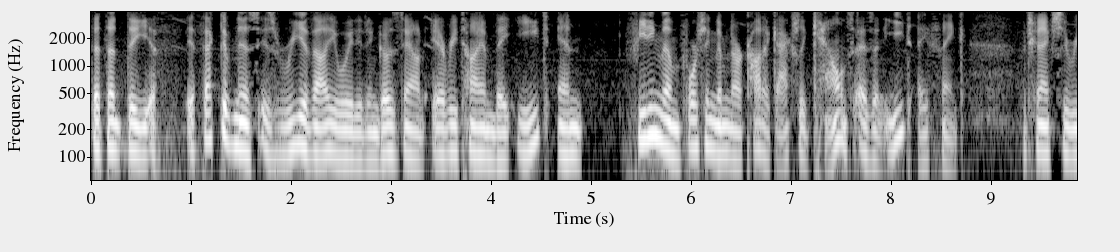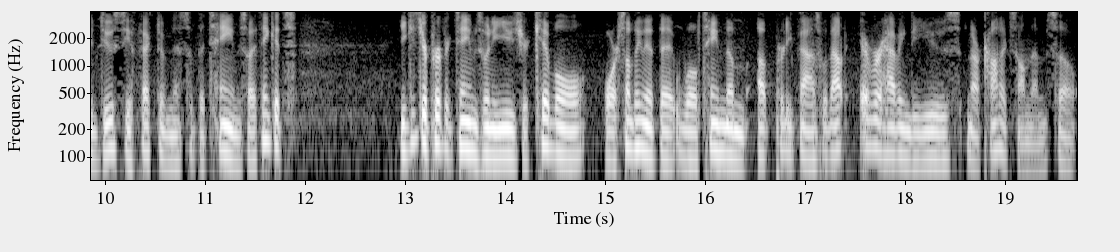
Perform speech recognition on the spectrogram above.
that the, the effectiveness is reevaluated and goes down every time they eat, and feeding them, forcing them narcotic actually counts as an eat, I think, which can actually reduce the effectiveness of the tame. So I think it's you get your perfect tames when you use your kibble or something that, that will tame them up pretty fast without ever having to use narcotics on them. So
